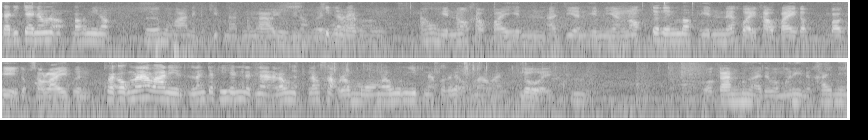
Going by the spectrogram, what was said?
ก็ดีใจเนาะเนาะเบาพามีเนาะเออเมื่อวานนี่ก็คิดหนักน้ำลาวอยู่พี่น้องเลยคิดแนวไหนเพเบาราะว่าพามีเอ้าเห็นเนาะเข้าไปเห็นอาเจียนเห็นอหยังเนาะเจะเห็นบอกเห็นแล้วข่อยเข้าไปกับ เบาเทกับสาวไลเพิ่นคอยออกมาว่านี่หลังจากที่เห็นเด็ดหนาเราเนี่ยเราเสาเรามองเราหงุดหงิดนะคอยก็เลยออกมาวันโดยอืมอาการเมื่อยแต่ว่ามื้อนี้น่ะไข้แน่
